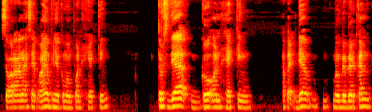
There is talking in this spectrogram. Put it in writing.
seorang anak SMA yang punya kemampuan hacking terus dia go on hacking apa ya dia membeberkan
